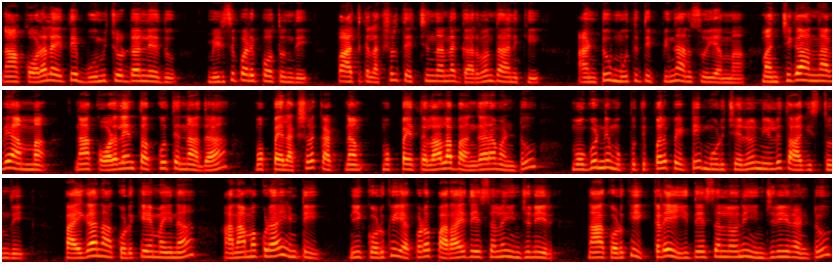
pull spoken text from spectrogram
నా కోడలైతే భూమి చూడడం లేదు. మిడిసి పడిపోతుంది. పాతిక లక్షలు తెచ్చిందన్న గర్వం దానికి అంటూ మూతి తిప్పింది అనసూయమ్మ. మంచిగా అన్నావే అమ్మ. నా కోడలేం తక్కువ తిన్నాదా? ముప్పై లక్షల కట్నం ముప్పై తులాల బంగారం అంటూ మొగుడిని ముప్పు తిప్పలు పెట్టి మూడు చెరువు నీళ్ళు తాగిస్తుంది. పైగా నా కొడుకేమైనా అనామకుడా ఏంటి? నీ కొడుకు ఎక్కడో పరాయి దేశంలో ఇంజనీర్. నా కొడుకు ఇక్కడే ఈ దేశంలోని ఇంజనీర్ అంటూ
